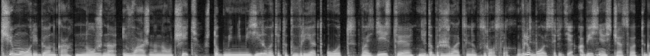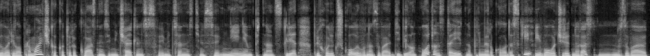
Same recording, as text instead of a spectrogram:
Чему ребенка нужно и важно научить, чтобы минимизировать этот вред от воздействия недоброжелательных взрослых в любой среде? Объясню сейчас. Вот ты говорила про мальчика, который классный, замечательный, со своими ценностями, своим мнением, 15 лет, приходит в школу, его называют дебилом. Вот он стоит, например, около доски, его в очередной раз называют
